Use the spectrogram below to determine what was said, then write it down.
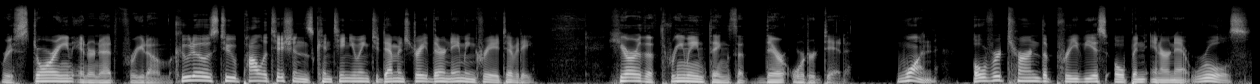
Restoring Internet Freedom. Kudos to politicians continuing to demonstrate their naming creativity. Here are the three main things that their order did. 1. Overturned the previous open internet rules.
